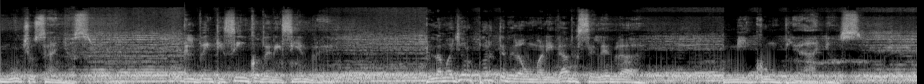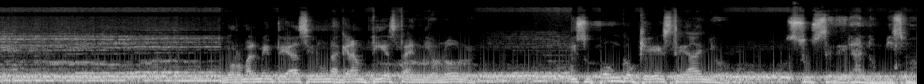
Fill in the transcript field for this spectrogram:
muchos años, el 25 de diciembre, La mayor parte de la humanidad celebra mi cumpleaños. Normalmente hacen una gran fiesta en mi honor y supongo que este año sucederá lo mismo.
